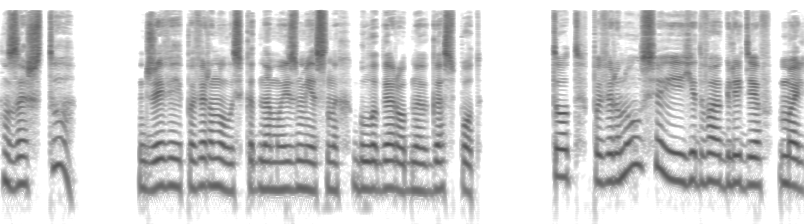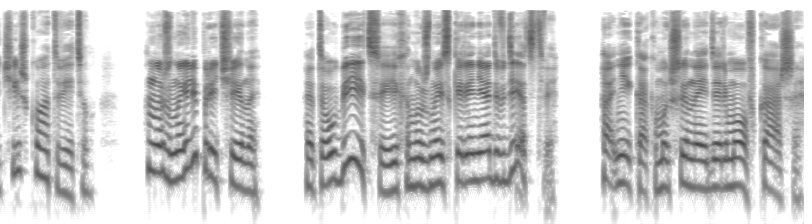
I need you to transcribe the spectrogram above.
«За что?» Джевей повернулась к одному из местных благородных господ. Тот повернулся и, едва оглядев мальчишку, ответил. «Нужны ли причины? Это убийцы, их нужно искоренять в детстве. Они как мышиное дерьмо в каше,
